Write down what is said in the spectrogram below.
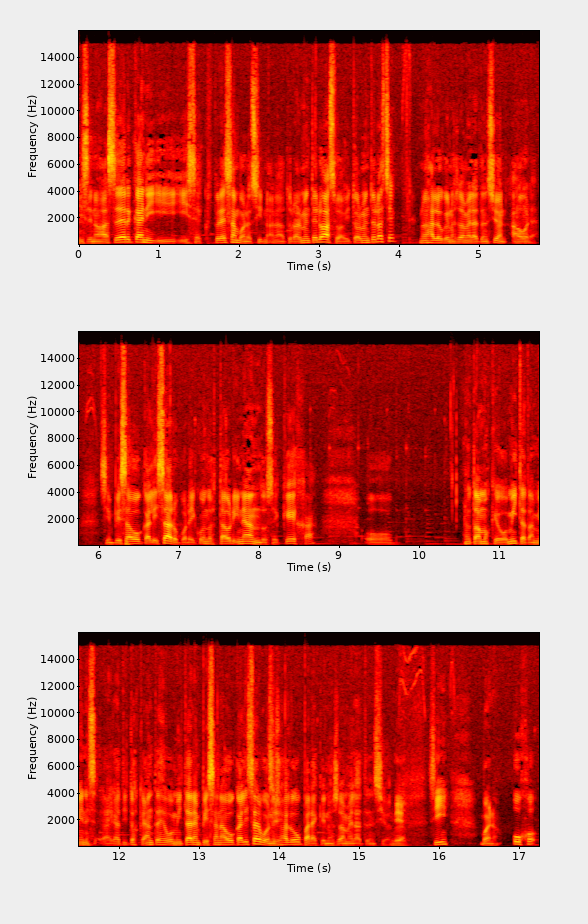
y se nos acercan y, se expresan. Bueno, si naturalmente lo hace o habitualmente lo hace, no es algo que nos llame la atención. Ahora, si empieza a vocalizar o por ahí cuando está orinando se queja o notamos que vomita, también hay gatitos que antes de vomitar empiezan a vocalizar, bueno, eso es algo para que nos llame la atención. Bien. ¿Sí? Bueno, ojo,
